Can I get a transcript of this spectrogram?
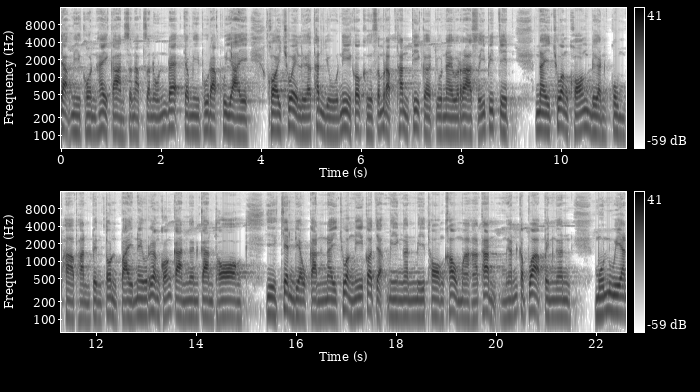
จะมีคนให้การสนับสนุนและจะมีผู้รักผู้ใหญ่ คอยช่วยเหลือท่านอยู่นี่ก็คือสำหรับท่านที่เกิดอยู่ในราศีพิจิก ในช่วงของเดือนกุมภาพันธ์เป็นต้นไปในเรื่องของการเงินการทอง อีกเช่นเดียวกันในช่วงนี้ก็จะมีเงินมีทองเข้ามาหาท่าน เหมือนกับว่าเป็นเงินหมุนเวียน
